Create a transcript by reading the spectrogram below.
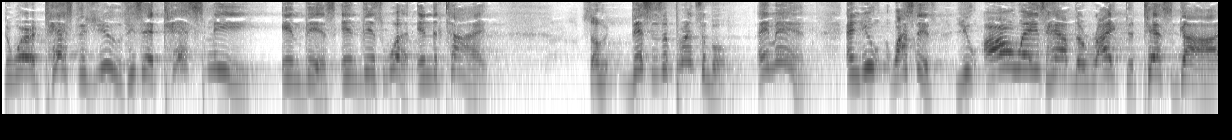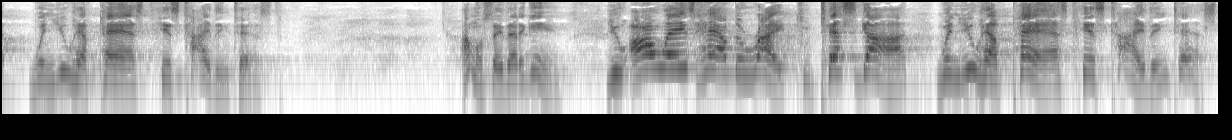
the word test is used. He said, Test me in this. In this what? In the tithe. So this is a principle. Amen. And you, watch this. You always have the right to test God when you have passed his tithing test. I'm going to say that again. You always have the right to test God when you have passed his tithing test.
